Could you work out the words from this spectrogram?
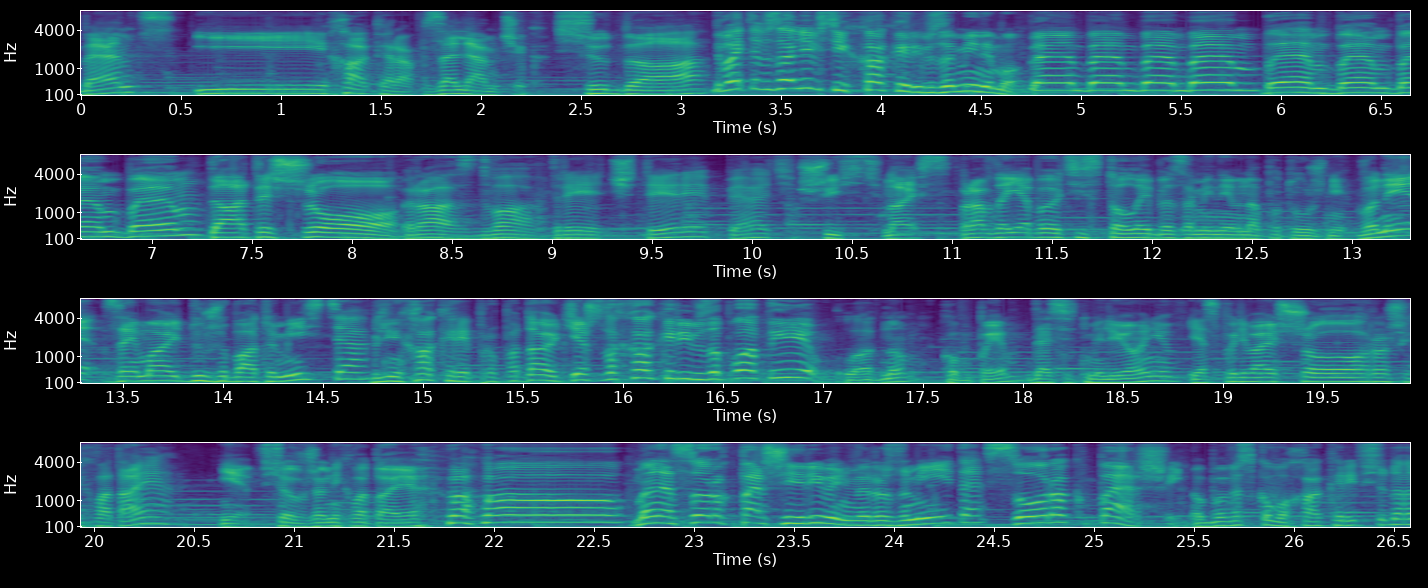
Бемц. І хакера. За лямчик. Сюди. Давайте взагалі всіх хакерів замінимо. Бем-бем-бем-бем. Бем-бем-бем-бем. Та ти що? Раз, два, три, чотири, п'ять, шість. Найс. Правда, я би оці столи би замінив на потужні. Вони займають дуже багато місця. Блін, хакери пропадають. Я ж за хакерів заплатив. Ладно, компи. 10 мільйонів. Я сподіваюся, що грошей хватає. Ні, все, вже не хватає. Хо-хо! У мене 41 рівень, ви розумієте? 41. Обов'язково хакерів сюди.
